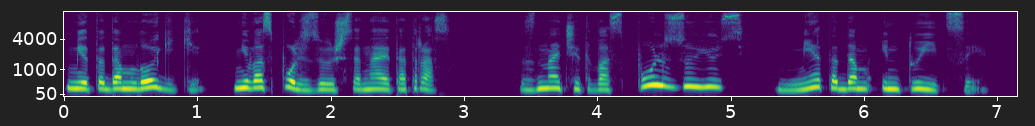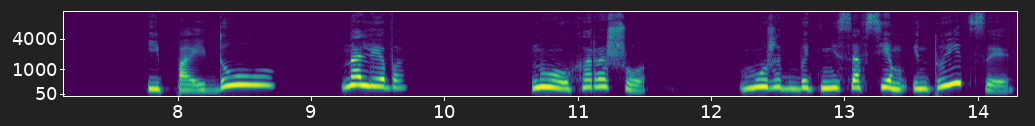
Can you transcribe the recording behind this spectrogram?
Методом логики не воспользуешься на этот раз. Значит, воспользуюсь методом интуиции. И пойду налево. Ну, хорошо. Может быть, не совсем интуиции,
